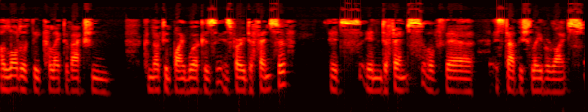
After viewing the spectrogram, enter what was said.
a lot of the collective action conducted by workers is very defensive. It's in defense of their established labor rights,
